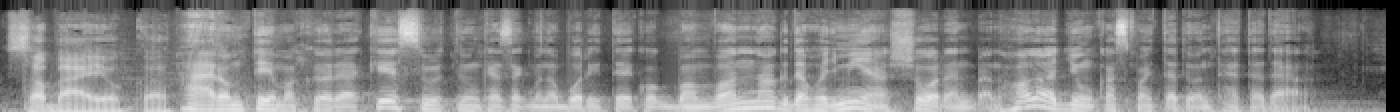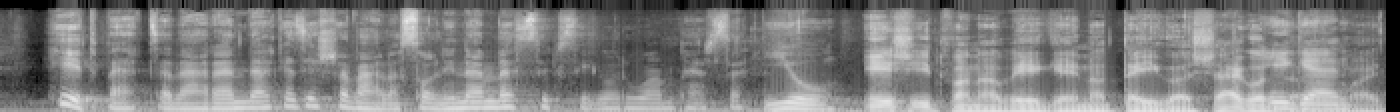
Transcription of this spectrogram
szabályokat. Három témakörrel készültünk, ezekben a borítékokban vannak, de hogy milyen sorrendben haladjunk, azt majd te döntheted el. Hét perced áll rendelkezésre válaszolni, nem vesszük szigorúan persze. Jó. És itt van a végén a te igazságod, Igen. majd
